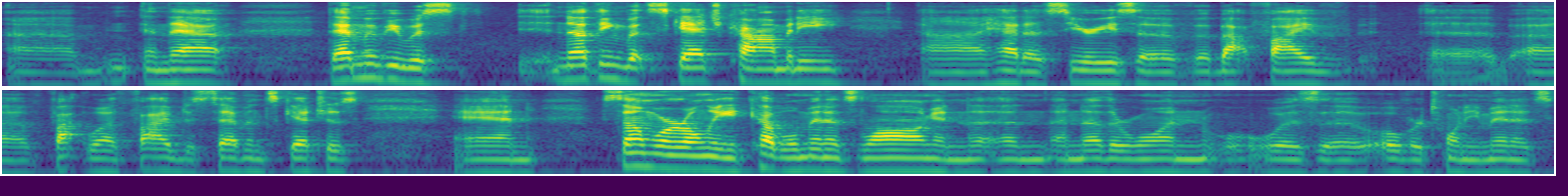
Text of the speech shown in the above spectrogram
um, and that that movie was nothing but sketch comedy. Uh, had a series of about five, uh, uh, five, well, five to seven sketches, and some were only a couple minutes long, and, and another one was uh, over 20 minutes.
